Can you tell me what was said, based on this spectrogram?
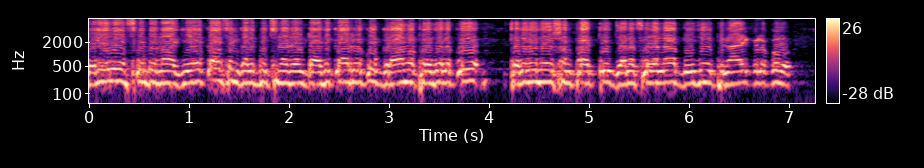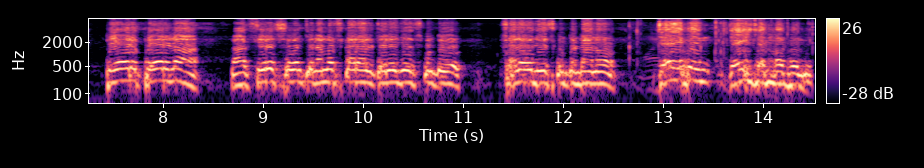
తెలియజేసుకుంటూ నాకు ఈ అవకాశం కల్పించినటువంటి అధికారులకు గ్రామ ప్రజలకు తెలుగుదేశం పార్టీ జనసేన బీజేపీ నాయకులకు పేరు పేరున నా శిరస్సు వంచి నమస్కారాలు తెలియజేసుకుంటూ సెలవు తీసుకుంటున్నాను. జై హింద్ జై జన్మభూమి.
